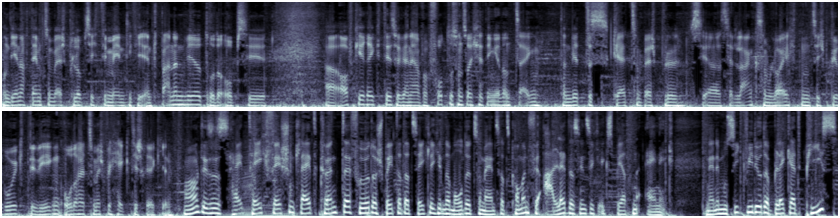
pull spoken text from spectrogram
Und je nachdem zum Beispiel, ob sich die Männliche entspannen wird oder ob sie aufgeregt ist, wir werden einfach Fotos und solche Dinge dann zeigen, dann wird das Kleid zum Beispiel sehr, sehr langsam leuchten sich beruhigt bewegen oder halt zum Beispiel hektisch reagieren. Ja, dieses Hightech-Fashion-Kleid könnte früher oder später tatsächlich in der Mode zum Einsatz kommen. Für alle, da sind sich Experten einig. In einem Musikvideo der Black Eyed Peas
